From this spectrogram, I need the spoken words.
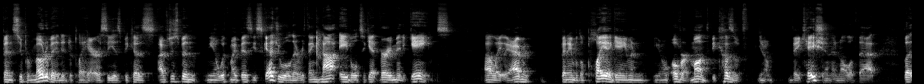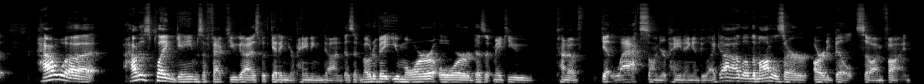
been super motivated to play Heresy is because I've just been, you know, with my busy schedule and everything, not able to get very many games uh, lately. I haven't been able to play a game in you know over a month because of you know vacation and all of that. But how uh, how does playing games affect you guys with getting your painting done? Does it motivate you more, or does it make you kind of get lax on your painting and be like, ah, oh, well, the models are already built, so I'm fine.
